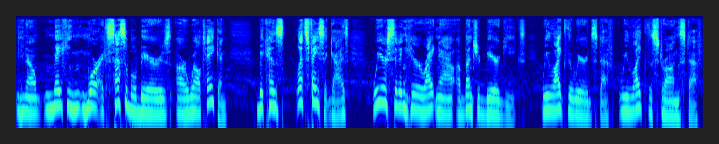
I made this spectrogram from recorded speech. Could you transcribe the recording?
you know making more accessible beers are well taken, because let's face it, guys, we are sitting here right now, a bunch of beer geeks. We like the weird stuff. We like the strong stuff.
